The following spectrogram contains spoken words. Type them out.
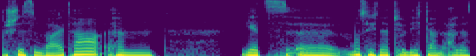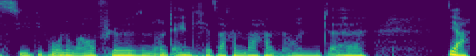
beschissen weiter. Ähm, jetzt äh, muss ich natürlich dann alles, die, die Wohnung auflösen und ähnliche Sachen machen. Und äh, ja,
